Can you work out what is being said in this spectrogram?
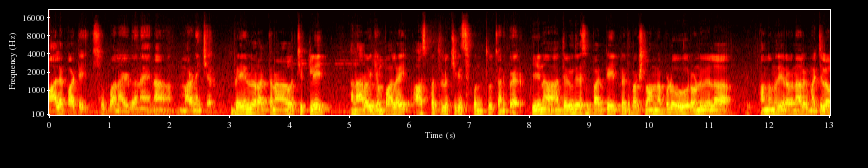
మాలెపాటి సుబ్బానాయుడు అని ఆయన మరణించారు. బ్రెయిన్లో రక్తనాళాలు చిట్లి అనారోగ్యం పాలై ఆసుపత్రిలో చికిత్స పొందుతూ చనిపోయారు. ఈయన తెలుగుదేశం పార్టీ ప్రతిపక్షంలో ఉన్నప్పుడు రెండు వేల పంతొమ్మిది ఇరవై నాలుగు మధ్యలో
